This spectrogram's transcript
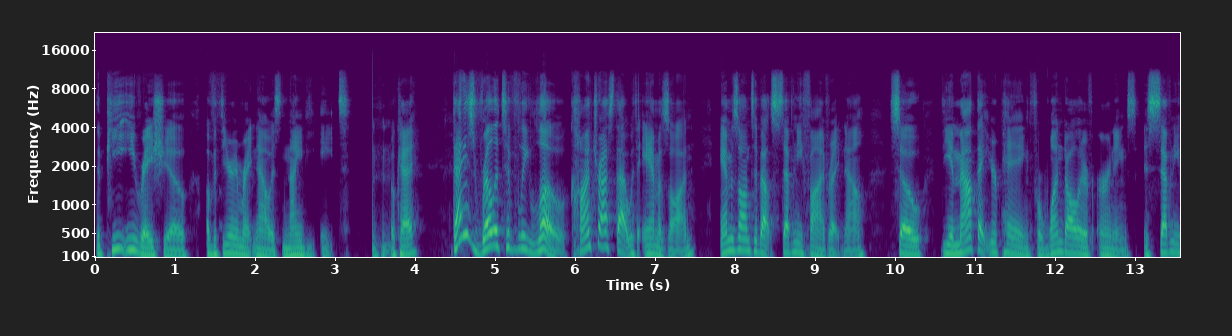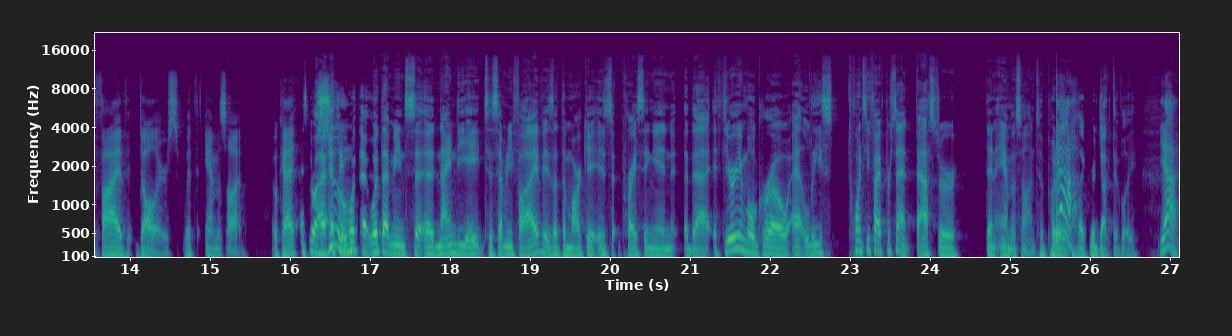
The PE ratio of Ethereum right now is 98. Mm-hmm. Okay. That is relatively low. Contrast that with Amazon. Amazon's about 75 right now. So the amount that you're paying for $1 of earnings is $75 with Amazon. Okay. So Zoom, I think what that what that means, uh, 98 to 75, is that the market is pricing in that Ethereum will grow at least 25% faster than Amazon to put yeah. it like reductively. Yeah,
